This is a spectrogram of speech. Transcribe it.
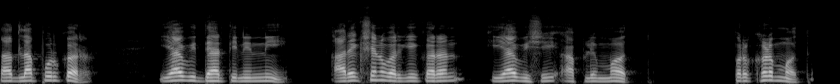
तादलापूरकर या विद्यार्थिनींनी आरक्षण वर्गीकरण याविषयी आपले मत परखड मत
